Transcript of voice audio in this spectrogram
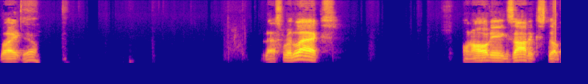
Like, Yeah. let's relax on all the exotic stuff.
